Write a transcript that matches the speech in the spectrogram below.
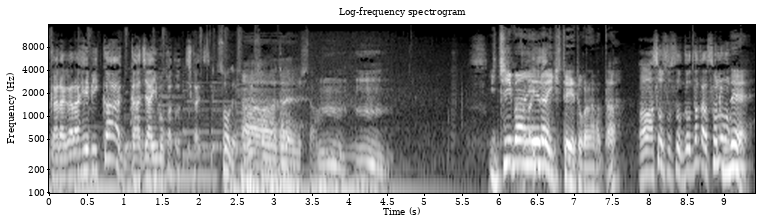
ガラガラヘビかガジャイモかどっちかですよ。そうですね。そんな時代でした。うん、うん。一番偉い人へとかなかった？ああ、そうそうそう。だからそのね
